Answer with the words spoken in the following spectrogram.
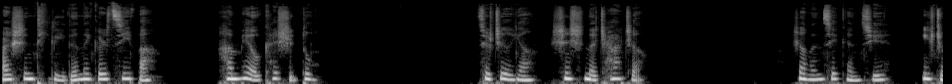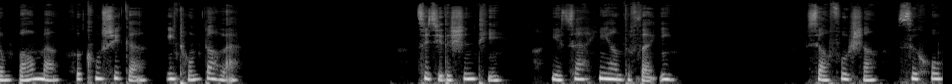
而身体里的那根鸡巴还没有开始动，就这样深深的插着，让文杰感觉。一种饱满和空虚感一同到来，自己的身体也在异样的反应。小腹上似乎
